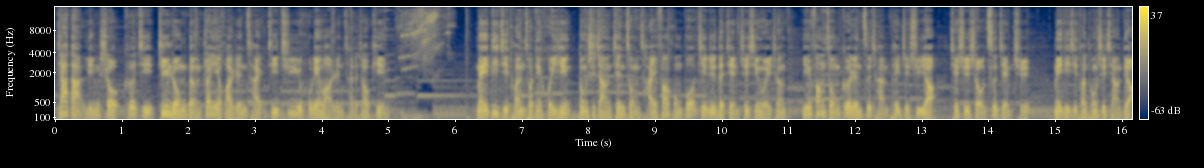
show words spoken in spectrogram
加大零售、科技、金融等专业化人才及区域互联网人才的招聘。美的集团昨天回应董事长兼总裁方洪波近日的减持行为称，因方总个人资产配置需要，且是首次减持。美的集团同时强调，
